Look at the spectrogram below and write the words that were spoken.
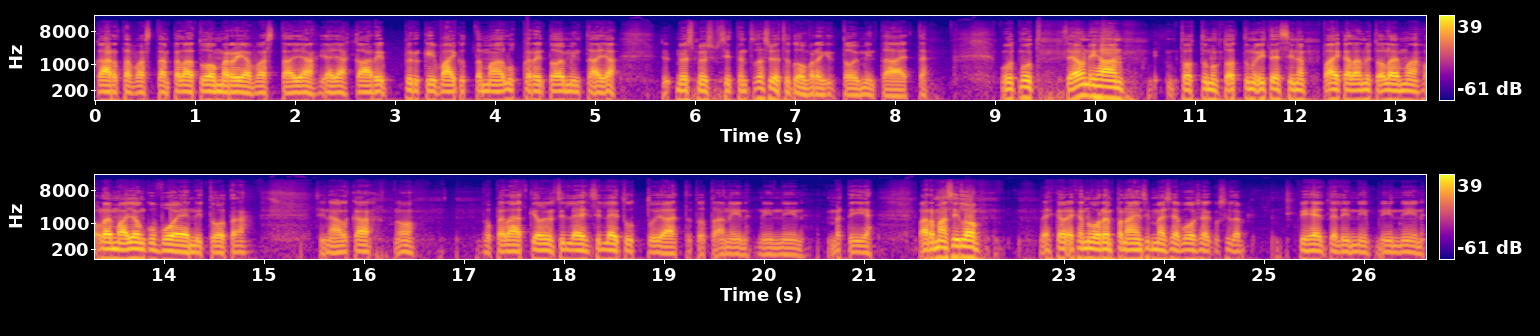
Kaarta vastaan, pelaa tuomaria vastaan ja, ja, ja Kaari pyrkii vaikuttamaan lukkarin toimintaan ja myös, myös sitten tuota syöttötuomarinkin toimintaa, että mutta mut, se on ihan tottunut, tottunut itse siinä paikalla nyt olemaan, olemaan jonkun vuoden, niin tuota, siinä alkaa, no, no pelaajatkin on silleen, silleen tuttuja, että tota, niin, niin, niin, mä tiedän. Varmaan silloin, ehkä, ehkä nuorempana ensimmäisiä vuosia, kun sillä viheltelin, niin, niin, niin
